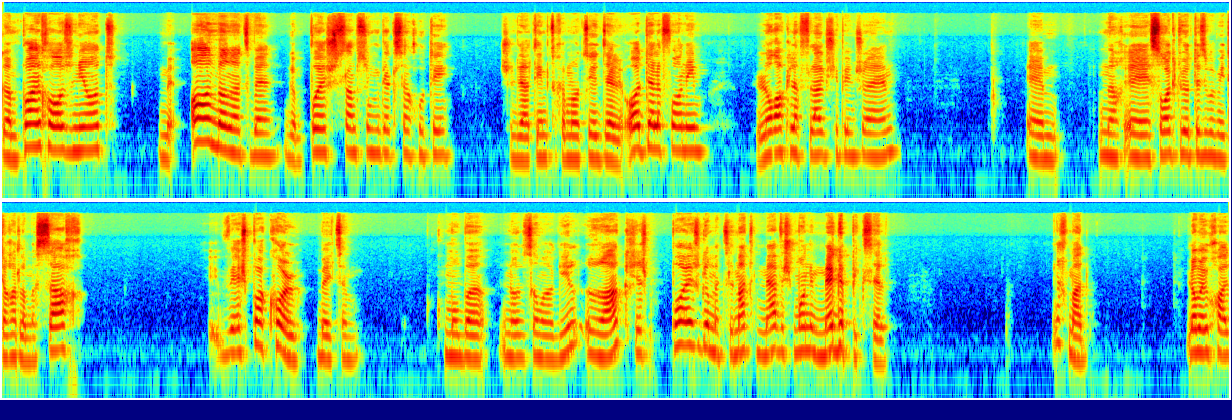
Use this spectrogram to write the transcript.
גם פה אין חור אוזניות, מאוד מאוד מעצבן, גם פה יש סמסונג דקס אלחוטי, שלדעתי הם צריכים להוציא את זה לעוד טלפונים, לא רק לפלאגשיפים שלהם. סורק טביעות אצבע מתחת למסך, ויש פה הכל בעצם, כמו בנוד 20 הרגיל, רק שפה יש גם מצלמת 108 מגה פיקסל. נחמד. לא מיוחד.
